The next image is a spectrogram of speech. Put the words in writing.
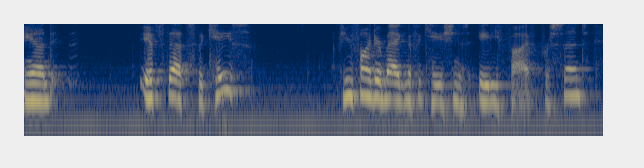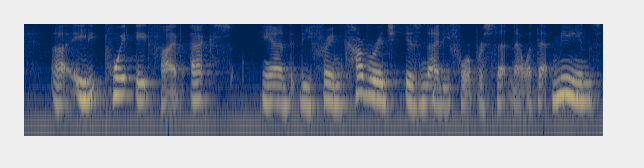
And if that's the case, viewfinder magnification is 85%, uh, 0.85x, and the frame coverage is 94%. Now what that means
